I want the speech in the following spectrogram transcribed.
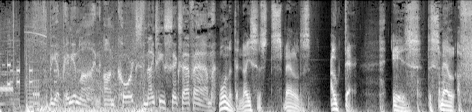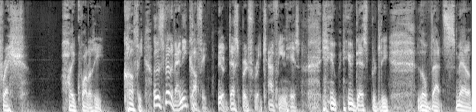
The Opinion Line on Cork's 96 FM. One of the nicest smells out there is the smell of fresh, high quality coffee. Well, the smell of any coffee. You're desperate for a caffeine hit. You, you desperately love that smell.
